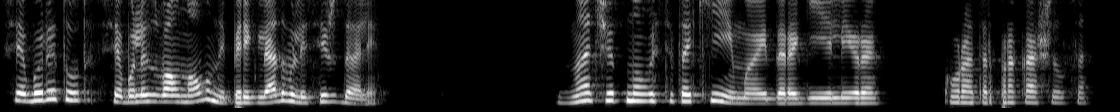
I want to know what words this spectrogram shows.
все были тут, все были взволнованы, переглядывались и ждали. «Значит, новости такие, мои дорогие лиры», — куратор прокашлялся.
